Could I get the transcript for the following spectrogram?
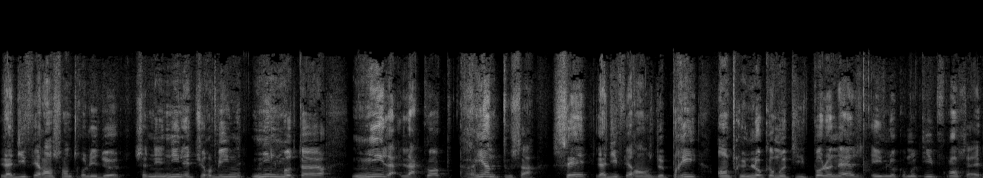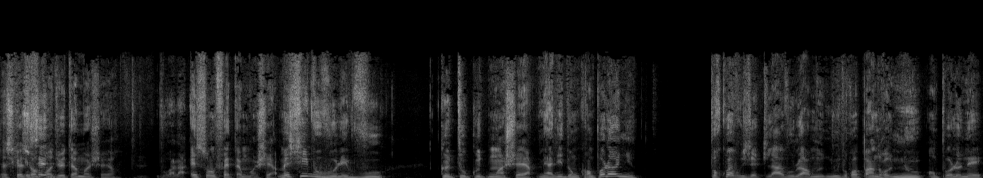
La différence entre les deux, ce n'est ni les turbines, ni le moteur, ni la, la coque, rien de tout ça. C'est la différence de prix entre une locomotive polonaise et une locomotive française. Parce qu'elles sont produites à moins cher. Voilà, elles sont faites à moins cher. Mais si vous voulez, vous, que tout coûte moins cher, mais allez donc en Pologne. Pourquoi vous êtes là à vouloir nous repeindre, nous, en polonais?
